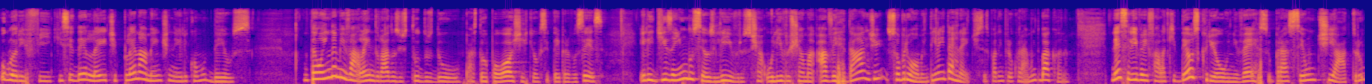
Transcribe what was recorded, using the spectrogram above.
o glorifique e se deleite plenamente nele como Deus. Então, ainda me valendo lá dos estudos do pastor Paul Washer, que eu citei para vocês, ele diz em um dos seus livros, o livro chama A Verdade sobre o Homem, tem na internet, vocês podem procurar, é muito bacana. Nesse livro ele fala que Deus criou o universo para ser um teatro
